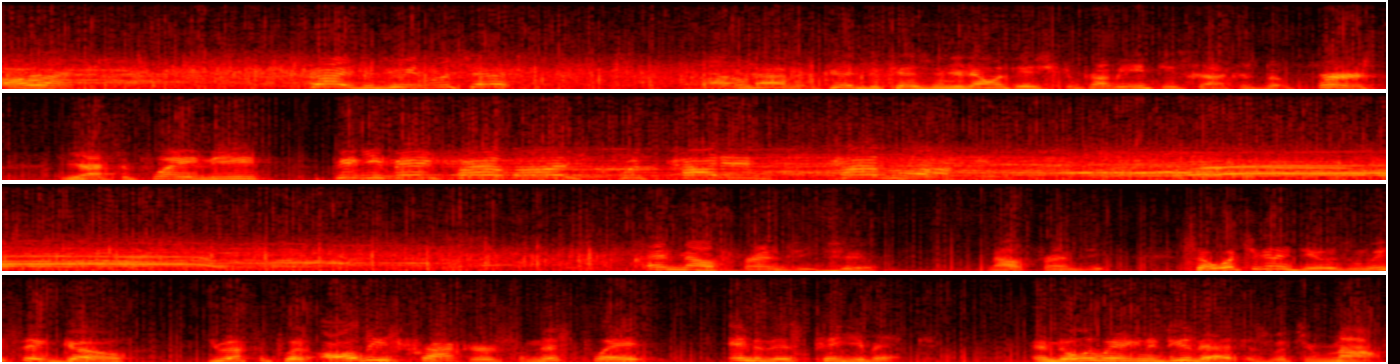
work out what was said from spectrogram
All right. Guys, did you eat lunch yet? You haven't. Good, because when you're done with these, you can probably eat these crackers. But first, you have to play the piggy bank pile on with padded padlock. Mouth frenzy, too. Mouth frenzy. So what you're going to do is when we say go, you have to put all these crackers from this plate into this piggy bank. And the only way you're going to do that is with your mouth.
